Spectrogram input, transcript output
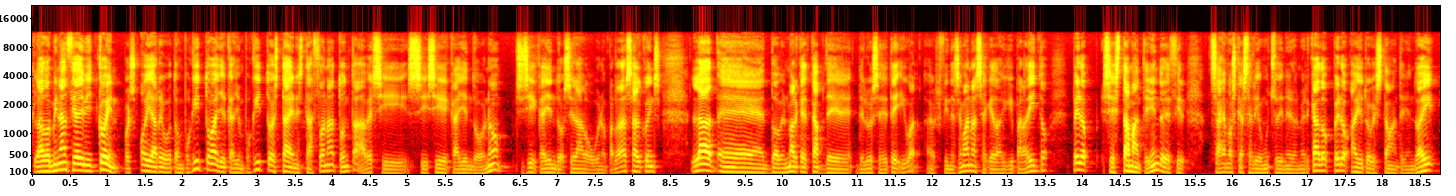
la dominancia de Bitcoin, pues hoy ha rebotado un poquito, ayer cayó un poquito, está en esta zona tonta, a ver si, si sigue cayendo o no. Si sigue cayendo será algo bueno para las altcoins. La eh, market cap del USDT igual, el fin de semana se ha quedado aquí paradito, pero se está manteniendo, es decir, sabemos que ha salido mucho dinero del mercado, pero hay otro que se está manteniendo ahí.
